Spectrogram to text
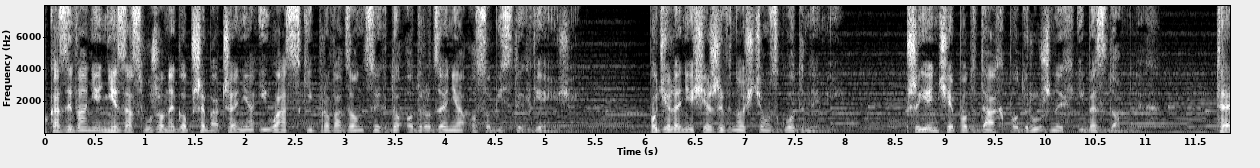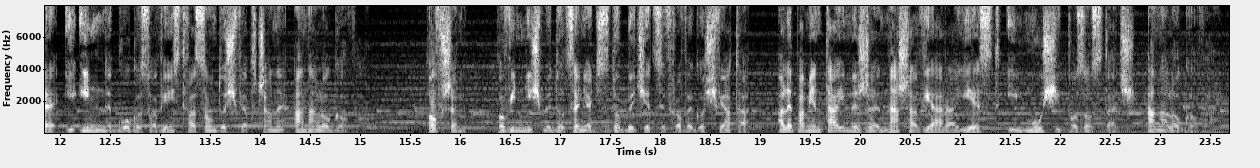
Okazywanie niezasłużonego przebaczenia i łaski prowadzących do odrodzenia osobistych więzi. Podzielenie się żywnością z głodnymi. Przyjęcie pod dach podróżnych i bezdomnych. Te i inne błogosławieństwa są doświadczane analogowo. Owszem, powinniśmy doceniać zdobycie cyfrowego świata, ale pamiętajmy, że nasza wiara jest i musi pozostać analogowa.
